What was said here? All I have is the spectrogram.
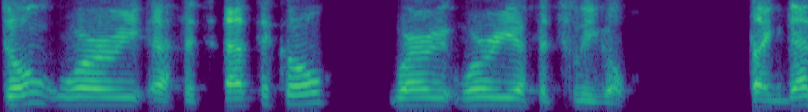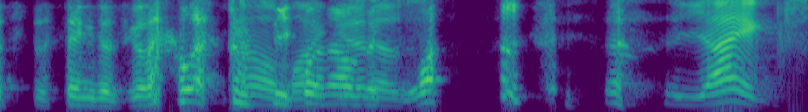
Don't worry if it's ethical. Worry, worry if it's legal. Like that's the thing that's going to last oh, I was like, what? Yikes.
